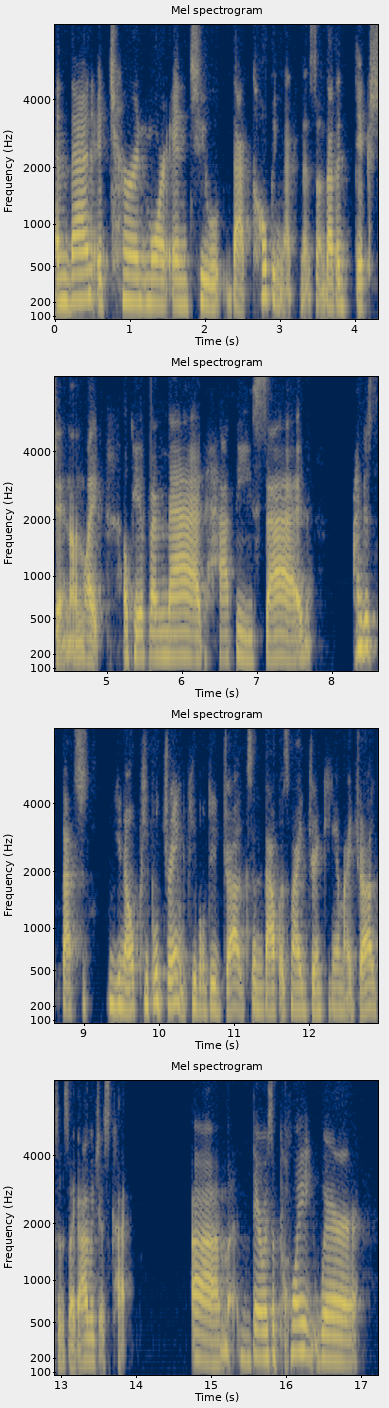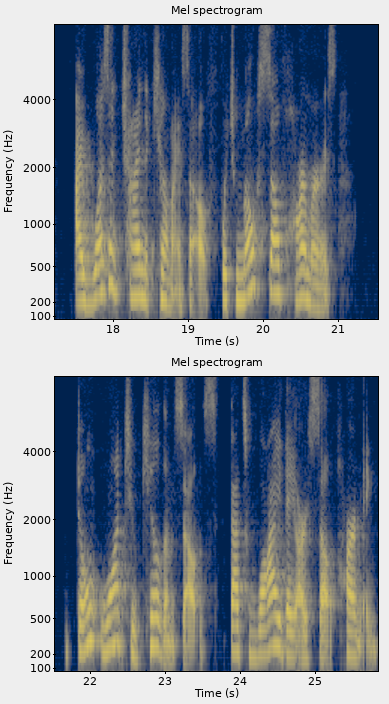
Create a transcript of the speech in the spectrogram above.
And then it turned more into that coping mechanism, that addiction on like, okay, if I'm mad, happy, sad, I'm just, that's just, you know, people drink, people do drugs. And that was my drinking and my drugs. It was like, I would just cut. Um, there was a point where I wasn't trying to kill myself, which most self harmers don't want to kill themselves. That's why they are self harming.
